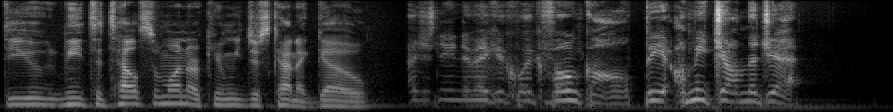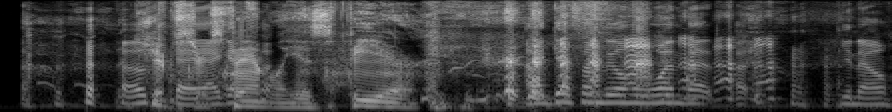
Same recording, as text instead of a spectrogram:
do you need to tell someone, or can we just kind of go? I just need to make a quick phone call. Be, I'll meet you on the jet. Okay, I Chipster's guess, family is fear. I guess I'm the only one that, uh, you know.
